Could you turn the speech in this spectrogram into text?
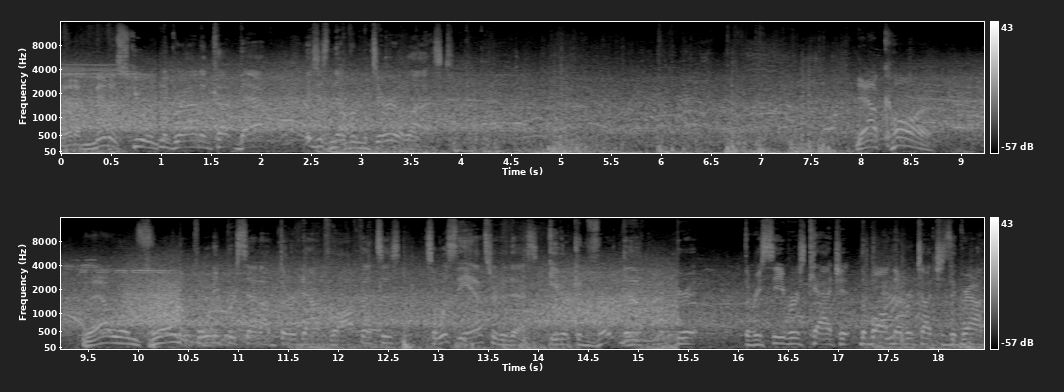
And a minuscule... On the ground and cut back, it just never materialized. Now Carr. That one thrown. 40% on third down for offenses. So what's the answer to this? Either convert them, the receivers catch it, the ball never touches the ground.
